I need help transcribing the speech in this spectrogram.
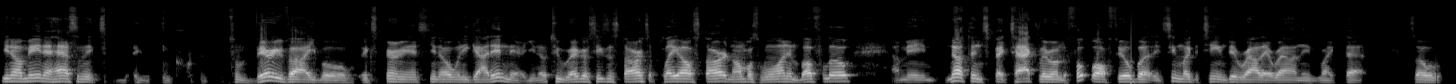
you know I mean that has some ex- some very valuable experience. You know when he got in there, you know two regular season starts, a playoff start, and almost one in Buffalo. I mean nothing spectacular on the football field, but it seemed like the team did rally around him like that. So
